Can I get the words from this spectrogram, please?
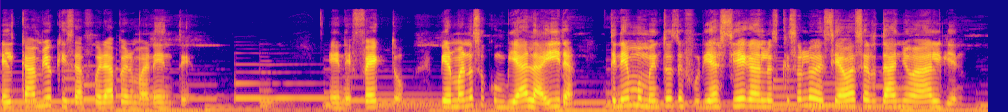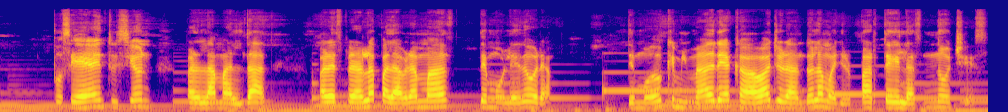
el cambio quizá fuera permanente. En efecto, mi hermano sucumbía a la ira. Tenía momentos de furia ciega en los que solo deseaba hacer daño a alguien. Poseía intuición para la maldad, para esperar la palabra más demoledora, de modo que mi madre acababa llorando la mayor parte de las noches.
